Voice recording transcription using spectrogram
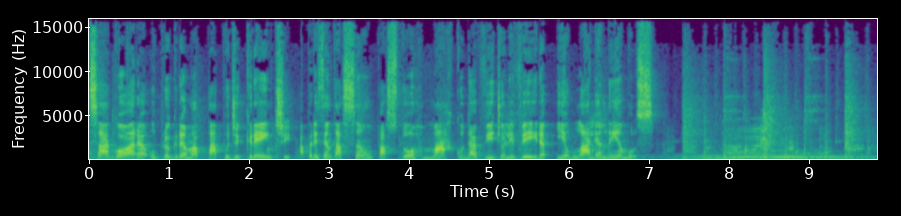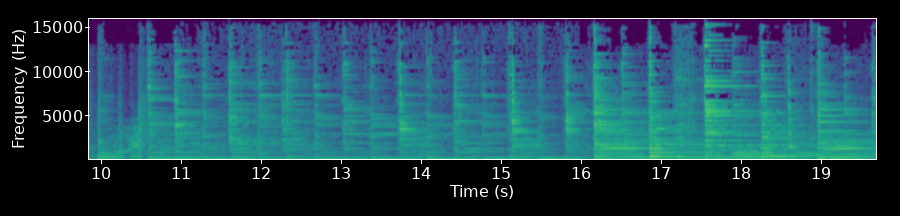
Começa agora o programa Papo de Crente. Apresentação: Pastor Marco David Oliveira e Eulália Lemos.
